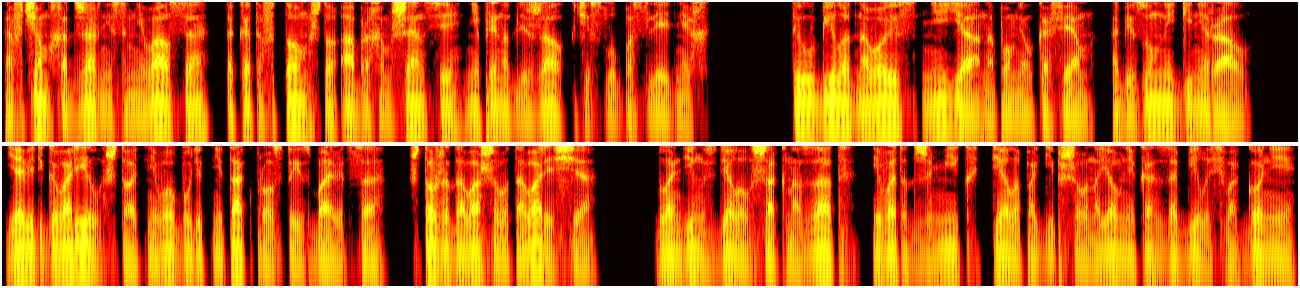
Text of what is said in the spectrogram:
А в чем Хаджар не сомневался, так это в том, что Абрахам Шенси не принадлежал к числу последних. «Ты убил одного из не я», — напомнил Кафем, — «а безумный генерал. Я ведь говорил, что от него будет не так просто избавиться. Что же до вашего товарища?» Блондин сделал шаг назад, и в этот же миг тело погибшего наемника забилось в агонии,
